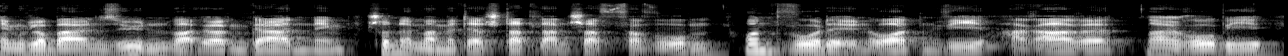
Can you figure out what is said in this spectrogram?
Im globalen Süden war Urban Gardening schon immer mit der Stadtlandschaft verwoben und wurde in Orten wie Harare, Nairobi,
